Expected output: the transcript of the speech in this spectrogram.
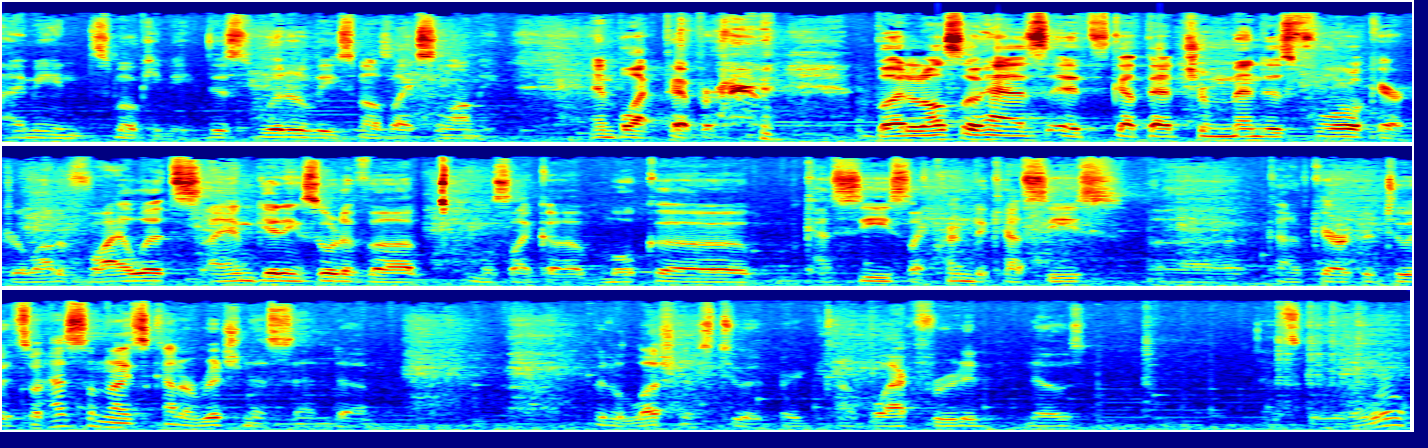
I mean smoky meat. This literally smells like salami and black pepper. but it also has, it's got that tremendous floral character, a lot of violets. I am getting sort of a, almost like a mocha cassis, like creme de cassis uh, kind of character to it. So it has some nice kind of richness and um, a bit of lushness to it, very kind of black fruited nose. Let's give it a whirl.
